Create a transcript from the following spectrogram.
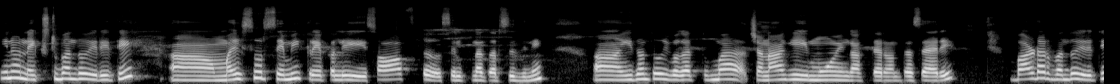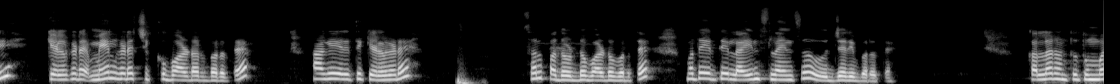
ಇನ್ನು ನೆಕ್ಸ್ಟ್ ಬಂದು ಈ ರೀತಿ ಮೈಸೂರು ಸೆಮಿ ಕ್ರೇಪಲ್ಲಿ ಸಾಫ್ಟ್ ಸಿಲ್ಕ್ನ ತರಿಸಿದ್ದೀನಿ. ಇದಂತೂ ಇವಾಗ ತುಂಬ ಚೆನ್ನಾಗಿ ಮೂವಿಂಗ್ ಆಗ್ತಾ ಇರುವಂಥ ಸ್ಯಾರಿ ಬಾರ್ಡರ್ ಬಂದು ಈ ರೀತಿ ಕೆಳಗಡೆ, ಮೇಲ್ಗಡೆ ಚಿಕ್ಕ ಬಾರ್ಡರ್ ಬರುತ್ತೆ. ಹಾಗೆ ಈ ರೀತಿ ಕೆಳಗಡೆ ಸ್ವಲ್ಪ ದೊಡ್ಡ ಬಾರ್ಡರ್ ಬರುತ್ತೆ. ಮತ್ತೆ ಈ ರೀತಿ ಲೈನ್ಸ್ ಲೈನ್ಸ್ ಜರಿ ಬರುತ್ತೆ. ಕಲರ್ ಅಂತೂ ತುಂಬಾ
